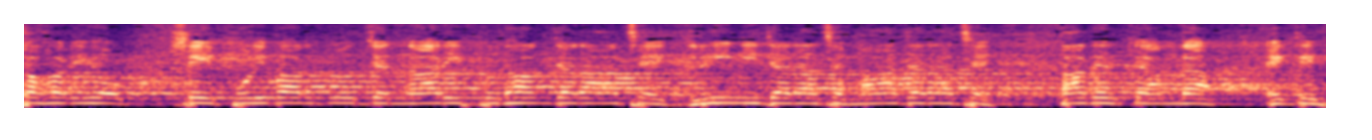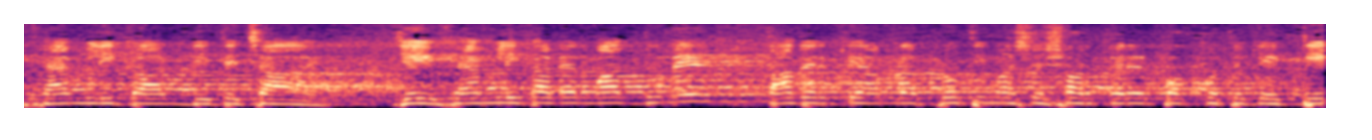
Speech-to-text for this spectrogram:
শহরেই হোক, সেই পরিবারগুলোর যে নারী প্রধান যারা আছে, গৃহিণী যারা আছে, মা যারা আছে, তাদেরকে আমরা একটি ফ্যামিলি কার্ড দিতে চাই। যে ফ্যামিলি কার্ডের মাধ্যমে তাদেরকে আমরা প্রতি মাসে সরকারের পক্ষ থেকে একটি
